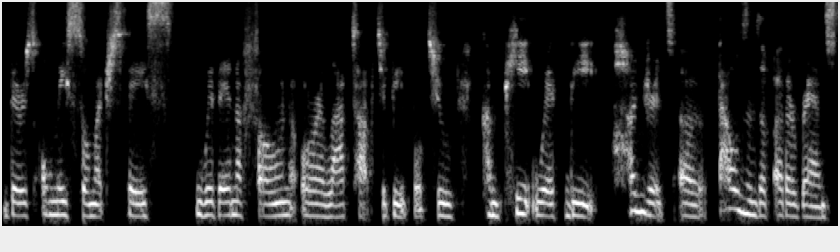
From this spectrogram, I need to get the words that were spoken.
there's only so much space within a phone or a laptop to be able to compete with the hundreds of thousands of other brands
